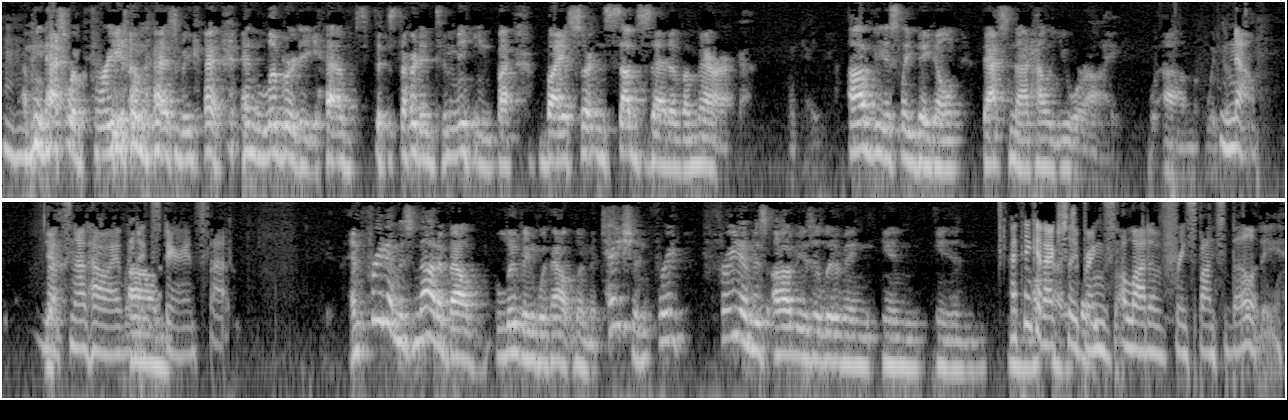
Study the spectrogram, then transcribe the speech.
I mean, that's what freedom has become, and liberty have started to mean by by a certain subset of America. Okay, obviously they don't. That's not how you or I um, would. No, that's not how I would Um, experience that. And freedom is not about living without limitation. Free, freedom is obviously living in in. I think it actually brings a lot of responsibility.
